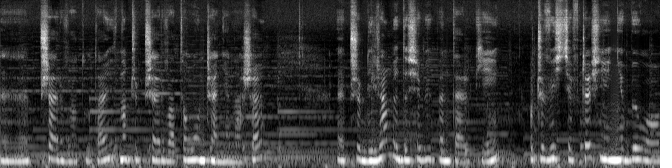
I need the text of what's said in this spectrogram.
y, przerwa tutaj, znaczy przerwa to łączenie nasze. Y, przybliżamy do siebie pętelki. Oczywiście wcześniej nie było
